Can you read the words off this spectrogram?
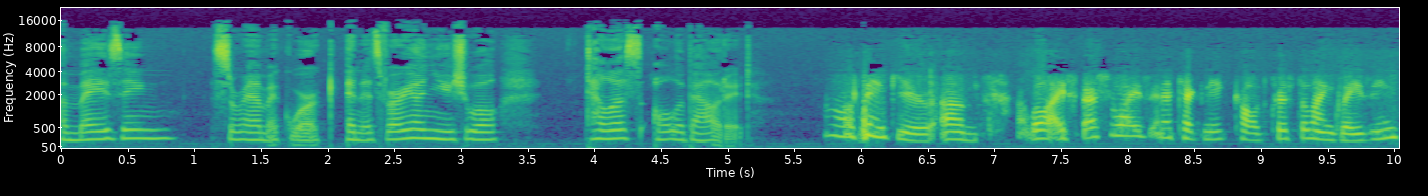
amazing ceramic work, and it's very unusual. Tell us all about it. Oh, thank you. Um, well, I specialize in a technique called crystalline glazing,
